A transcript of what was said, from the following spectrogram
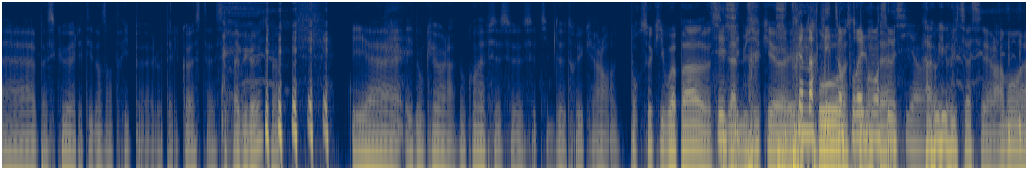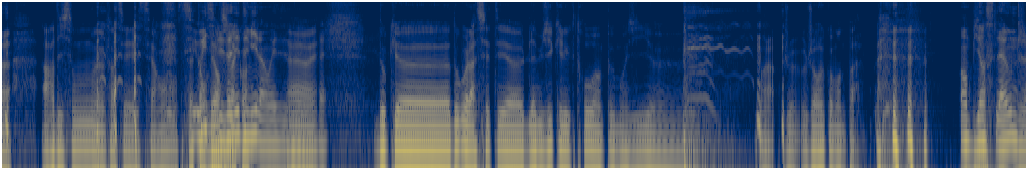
Euh, parce qu'elle était dans un trip, euh, l'hôtel Cost, c'est fabuleux, tu vois. Et, euh, et donc euh, voilà, donc on a fait ce, ce type de truc. Alors pour ceux qui voient pas, euh, c'est de la musique c'est très marqué temporellement, ça aussi. hein. Ah oui, oui, ça c'est vraiment Hardisson. Enfin, c'est vraiment cette oui, c'est les années quoi. 2000. hein, ouais, Ah ouais. ouais. Donc, euh, donc voilà, c'était euh, de la musique électro un peu moisie. euh, voilà, je, je recommande pas. Ambiance lounge.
